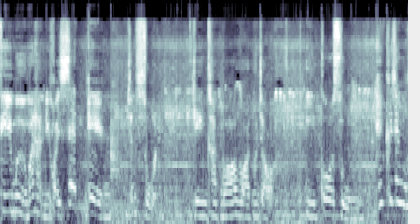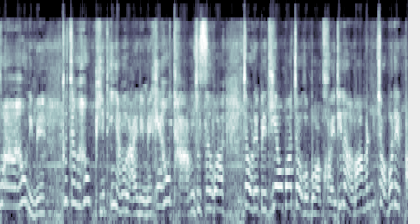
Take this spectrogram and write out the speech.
สี่มือมาหันนี่คอยเซ็ตเอง ฉันสวนเก่งคักบอวอดมันจะอีโก้สูงเฮ้ยคือจังว้าวนี่แม่คือจังเฮาผิดอีหยังหลายนี่แม่แค่เฮาถามซื่อๆว่าเจ้าได้ไปเที่ยวป่ะเจ้าก็บอกข่อยที่หล่ะว่ามันเจ้าก็ได้ไป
